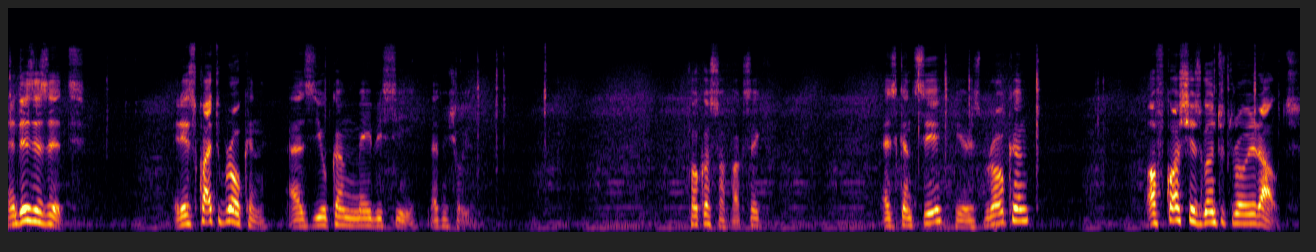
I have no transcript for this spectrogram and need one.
And this is it. It is quite broken, as you can maybe see. Let me show you. Focus for fuck's sake. As you can see, here is broken. Of course she's going to throw it out.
